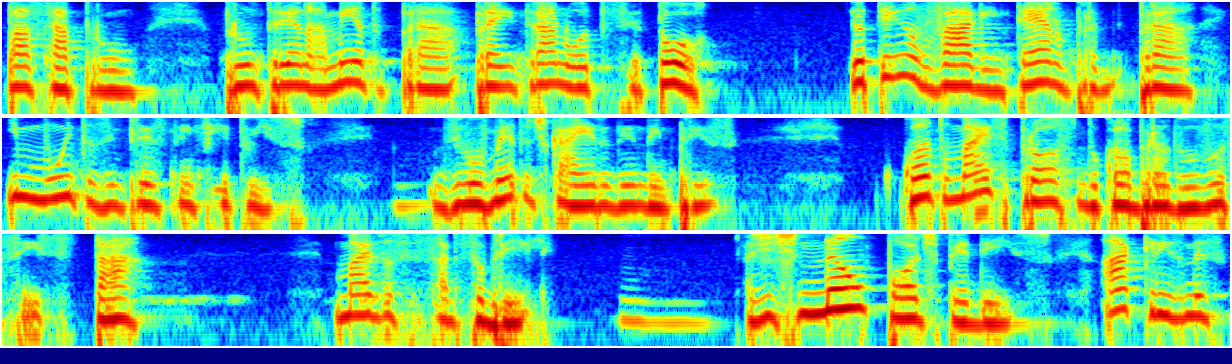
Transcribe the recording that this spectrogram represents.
passar por um, por um treinamento para entrar no outro setor? Eu tenho vaga interna para. E muitas empresas têm feito isso. Desenvolvimento de carreira dentro da empresa. Quanto mais próximo do colaborador você está, mais você sabe sobre ele. A gente não pode perder isso. Ah, Cris, mas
